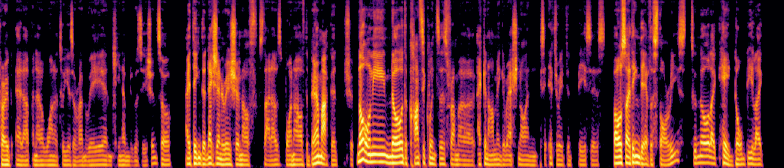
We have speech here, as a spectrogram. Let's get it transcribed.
probably add up another one or two years of runway and clean up negotiation. So I think the next generation of startups born out of the bear market should not only know the consequences from an economic, rational, and iterated basis, but also I think they have the stories to know like, hey, don't be like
